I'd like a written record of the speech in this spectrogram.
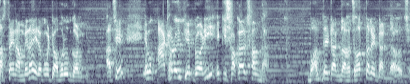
রাস্তায় নামবে না, এরকম একটি অবরোধ আছে। এবং আঠারোই ফেব্রুয়ারি একটি সকাল সন্ধ্যা, বন্ধের ডাক দেওয়া হচ্ছে হরতালের ডাক দেওয়া হচ্ছে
